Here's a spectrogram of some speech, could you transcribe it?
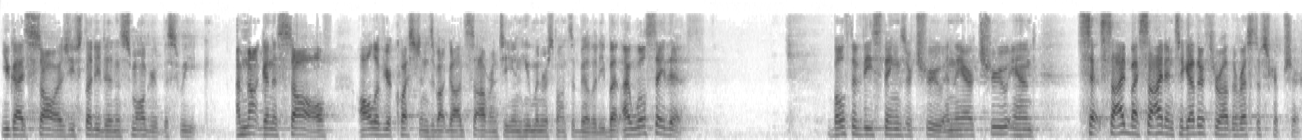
you guys saw as you studied it in a small group this week. I'm not going to solve all of your questions about God's sovereignty and human responsibility, but I will say this. Both of these things are true, and they are true and set side by side and together throughout the rest of Scripture.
